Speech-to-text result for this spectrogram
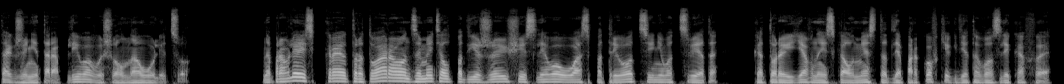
также неторопливо, вышел на улицу. Направляясь к краю тротуара, он заметил подъезжающий слева УАЗ «Патриот» синего цвета, который явно искал место для парковки где-то возле кафе.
